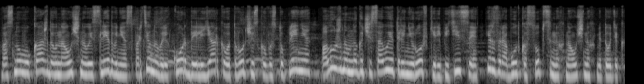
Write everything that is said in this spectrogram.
В основу каждого научного исследования, спортивного рекорда или яркого творческого выступления положены многочасовые тренировки, репетиции и разработка собственных научных методик.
